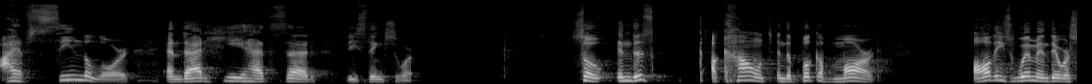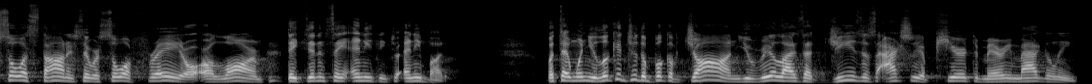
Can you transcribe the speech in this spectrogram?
I have seen the Lord, and that he had said these things to her. So, in this account in the book of Mark, all these women, they were so astonished, they were so afraid or, alarmed, they didn't say anything to anybody. But then when you look into the book of John, you realize that Jesus actually appeared to Mary Magdalene.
